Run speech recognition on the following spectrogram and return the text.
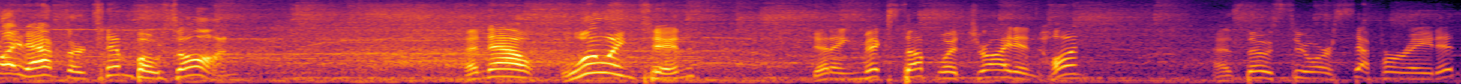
right after Tim Bozon. And now Lewington getting mixed up with Dryden Hunt as those two are separated.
